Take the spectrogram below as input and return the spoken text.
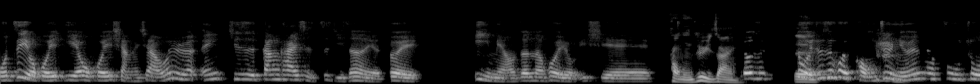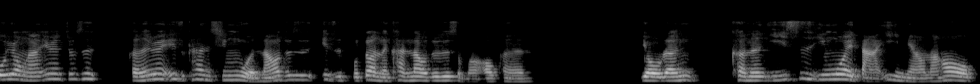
我自己有回也有回想一下，我就觉得，哎，其实刚开始自己真的也对疫苗真的会有一些恐惧在，就是对，就是会恐惧，你会那个副作用啊，因为就是可能因为一直看新闻，然后就是一直不断的看到就是什么哦，可能有人可能疑似因为打疫苗然后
